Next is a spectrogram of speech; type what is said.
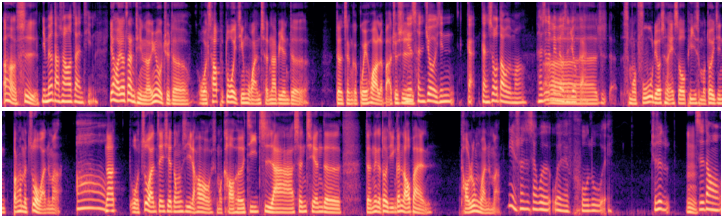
啊？是你没有打算要暂停？要要暂停了，因为我觉得我差不多已经完成那边的的整个规划了吧？就是你的成就已经感感受到了吗？还是那边没有成就感？呃，就是什么服务流程 SOP 什么都已经帮他们做完了嘛。哦，那我做完这些东西，然后什么考核机制啊、升迁的的那个都已经跟老板讨论完了嘛。你也算是在为未来铺路诶，就是嗯，知道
